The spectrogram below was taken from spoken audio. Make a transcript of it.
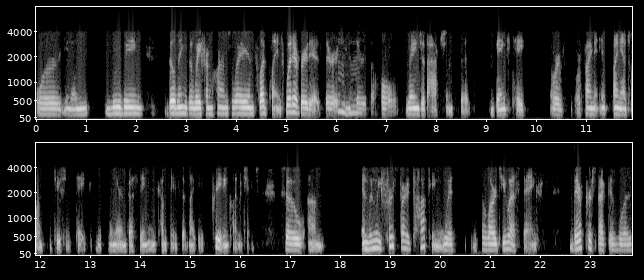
or you know moving buildings away from harm's way and floodplains, whatever it is. There, mm-hmm. you know, mm-hmm. there's a whole range of actions that banks take or or fin- financial institutions take when they're investing in companies that might be creating climate change. So, um, and when we first started talking with the large U.S. banks, their perspective was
